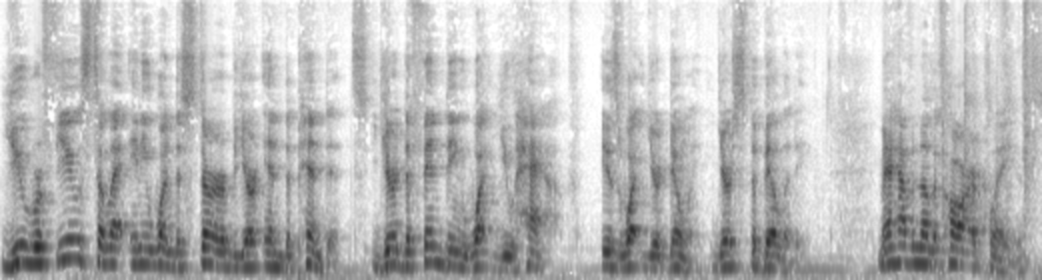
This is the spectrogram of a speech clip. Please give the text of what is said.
you refuse to let anyone disturb your independence. You're defending what you have, is what you're doing, your stability. May I have another card, please?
